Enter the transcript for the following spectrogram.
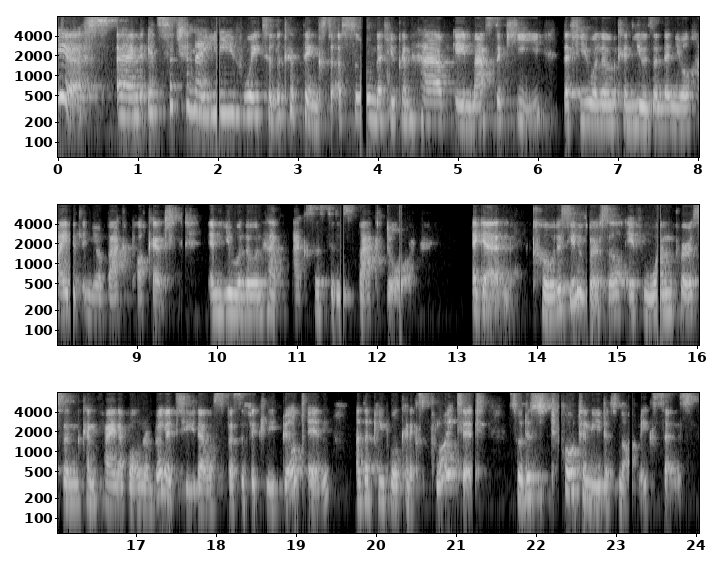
Yes, and it's such a naive way to look at things to assume that you can have a master key that you alone can use and then you'll hide it in your back pocket and you alone have access to this back door. Again, code is universal. If one person can find a vulnerability that was specifically built in, other people can exploit it. So this totally does not make sense.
